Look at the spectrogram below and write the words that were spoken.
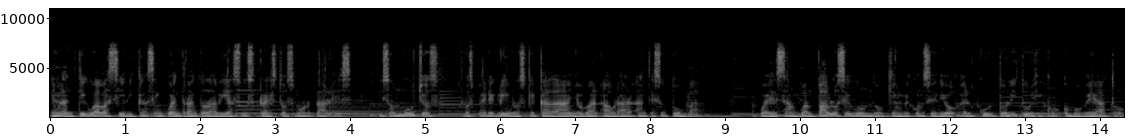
En la antigua basílica se encuentran todavía sus restos mortales y son muchos los peregrinos que cada año van a orar ante su tumba. Fue San Juan Pablo II quien me concedió el culto litúrgico como beato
